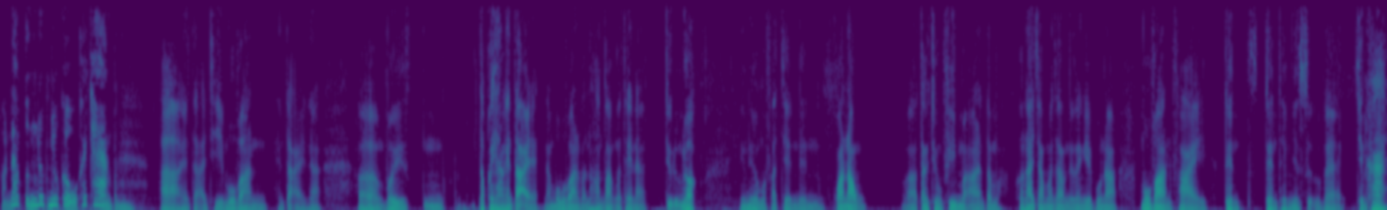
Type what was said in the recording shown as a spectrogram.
ờ, đáp ứng được nhu cầu của khách hàng. Ừ. À hiện tại thì Movan hiện tại là uh, với ừ, tập khách hàng hiện tại ấy, là Movan vẫn hoàn toàn có thể là chịu đựng được. Nhưng nếu mà phát triển đến quá nóng uh, tăng trưởng phi mã tầm hơn 200% thì doanh nghiệp Movan, Movan phải tuyển tuyển thêm nhân sự về triển khai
